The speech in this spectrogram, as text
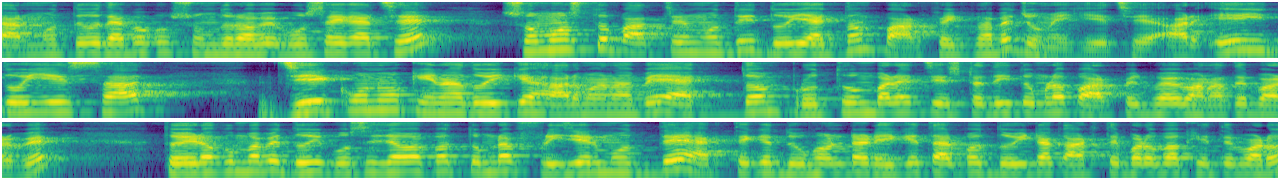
তার মধ্যেও দেখো খুব সুন্দরভাবে বসে গেছে। সমস্ত পাত্রের মধ্যেই দই একদম পারফেক্টভাবে জমে গিয়েছে। আর এই দইয়ের স্বাদ যে কোনো কেনা দইকে হার মানাবে। একদম প্রথমবারের চেষ্টাতেই তোমরা পারফেক্টভাবে বানাতে পারবে। তো এরকমভাবে দই বসে যাওয়ার পর তোমরা ফ্রিজের মধ্যে এক থেকে দু ঘণ্টা রেখে তারপর দইটা কাটতে পারো বা খেতে পারো।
